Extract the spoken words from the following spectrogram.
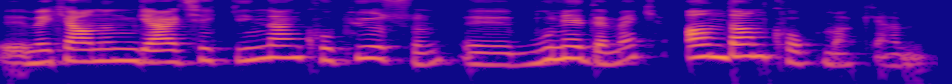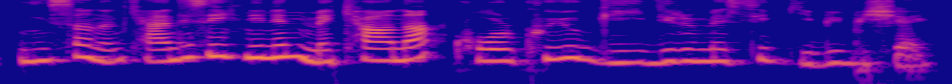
E, mekanın gerçekliğinden kopuyorsun. E, bu ne demek? Andan kopmak. Yani insanın kendi zihninin mekana korkuyu giydirmesi gibi bir şey.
